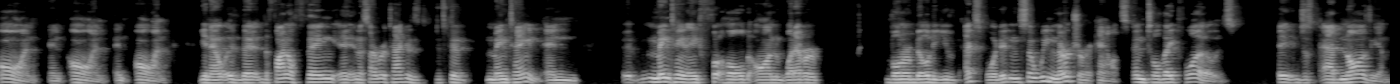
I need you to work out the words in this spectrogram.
on and on and on. You know, the the final thing in a cyber attack is just to maintain and uh, maintain a foothold on whatever vulnerability you've exploited. And so we nurture accounts until they close, just ad nauseum.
